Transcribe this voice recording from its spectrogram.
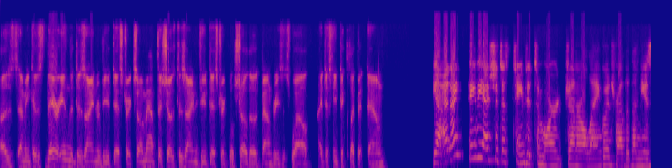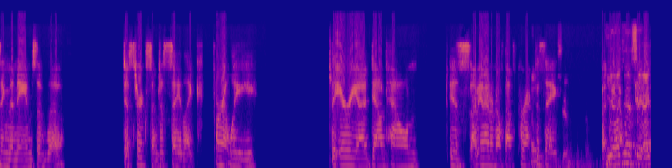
as I mean, because they're in the design review district. So a map that shows design review district will show those boundaries as well. I just need to clip it down. Yeah, and I maybe I should just change it to more general language rather than using the names of the districts and just say like currently the area downtown is I mean I don't know if that's correct Oh, to say. sure. But Yeah, I was gonna say, I,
